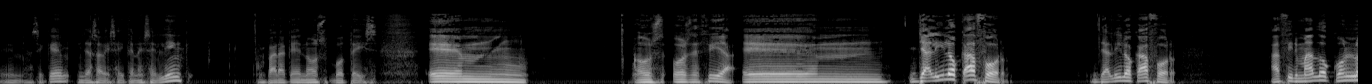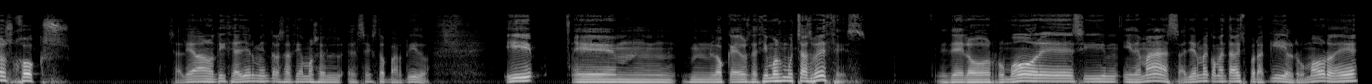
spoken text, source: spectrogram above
Eh, así que ya sabéis, ahí tenéis el link para que nos votéis. Em, os, os decía, eh, Yalilo Cafor, Yalilo Cafor, ha firmado con los Hawks. Salía la noticia ayer mientras hacíamos el, sexto partido. Y eh, lo que os decimos muchas veces, de los rumores y, y, demás. Ayer me comentabais por aquí el rumor de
